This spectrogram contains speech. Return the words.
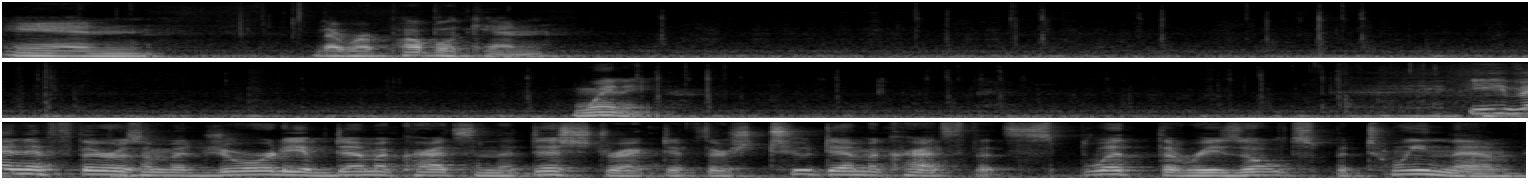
in the Republican winning even if there is a majority of Democrats in the district, if there's two Democrats that split the results between them,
